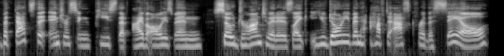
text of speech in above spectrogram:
But that's the interesting piece that I've always been so drawn to it is like you don't even have to ask for the sale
